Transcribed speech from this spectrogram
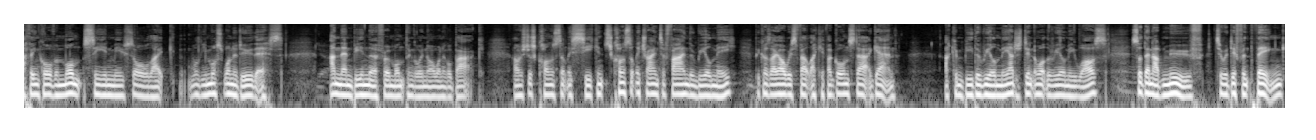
I think over months, seeing me so like, well, you must want to do this and then being there for a month and going, no, I want to go back. I was just constantly seeking, constantly trying to find the real me because I always felt like if I go and start again, I can be the real me. I just didn't know what the real me was. So then I'd move to a different thing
